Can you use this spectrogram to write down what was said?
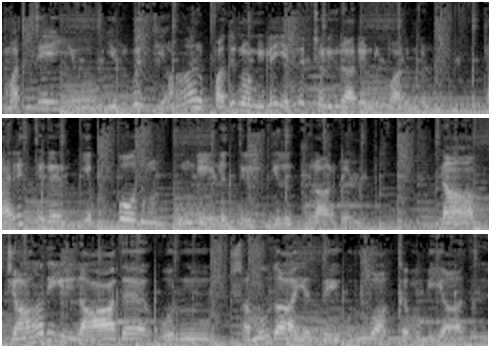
மத்தேயு இருபத்தி ஆறு பதினொன்னிலே என்ன சொல்கிறார் என்று பாருங்கள். தரித்திரர் எப்போதும் உங்களிடத்தில் இருக்கிறார்கள். நாம் ஜாதி இல்லாத ஒரு சமுதாயத்தை உருவாக்க முடியாது.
